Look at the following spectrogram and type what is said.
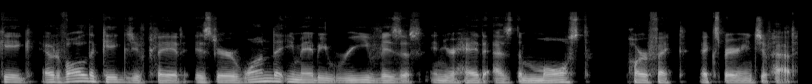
gig out of all the gigs you've played, is there one that you maybe revisit in your head as the most perfect experience you've had?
